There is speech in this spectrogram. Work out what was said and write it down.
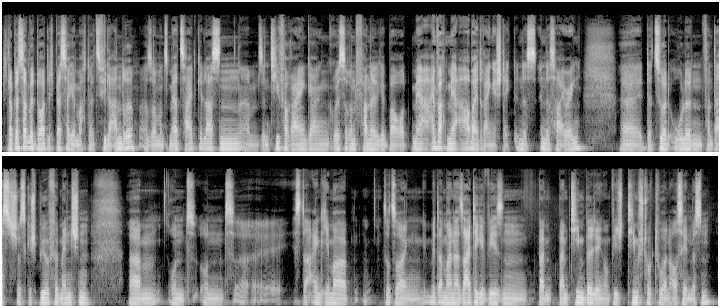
ich glaube, das haben wir deutlich besser gemacht als viele andere. Also haben uns mehr Zeit gelassen, ähm, sind tiefer reingegangen, größeren Funnel gebaut, mehr, einfach mehr Arbeit reingesteckt in das, in das Hiring. Äh, dazu hat Ole ein fantastisches Gespür für Menschen ähm, und, und äh, ist da eigentlich immer sozusagen mit an meiner Seite gewesen beim, beim Teambuilding und wie Teamstrukturen aussehen müssen.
